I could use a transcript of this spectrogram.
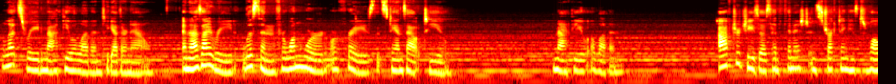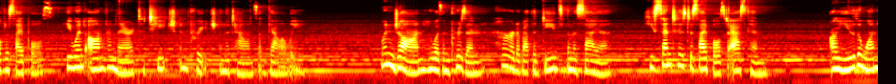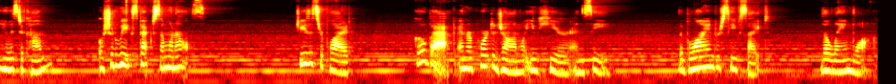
Let's read Matthew 11 together now. And as I read, listen for one word or phrase that stands out to you. Matthew 11. After Jesus had finished instructing his twelve disciples, he went on from there to teach and preach in the towns of Galilee. When John, who was in prison, heard about the deeds of the Messiah, he sent his disciples to ask him, Are you the one who is to come? Or should we expect someone else? Jesus replied, Go back and report to John what you hear and see. The blind receive sight, the lame walk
